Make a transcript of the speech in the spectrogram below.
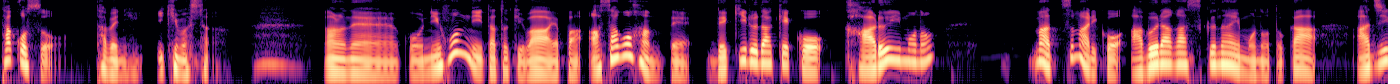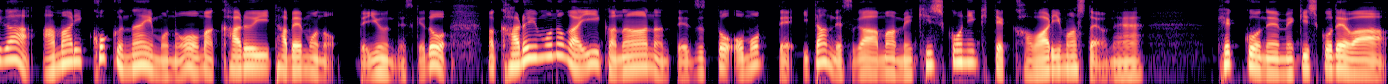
タコスを食べに行きました。あのねこう日本にいた時はやっぱ朝ごはんってできるだけこう軽いものまあつまりこう油が少ないものとか味があまり濃くないものを、まあ、軽い食べ物って言うんですけど、まあ、軽いものがいいかななんてずっと思っていたんですが、まあ、メキシコに来て変わりましたよね。結構ねメキシコでは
